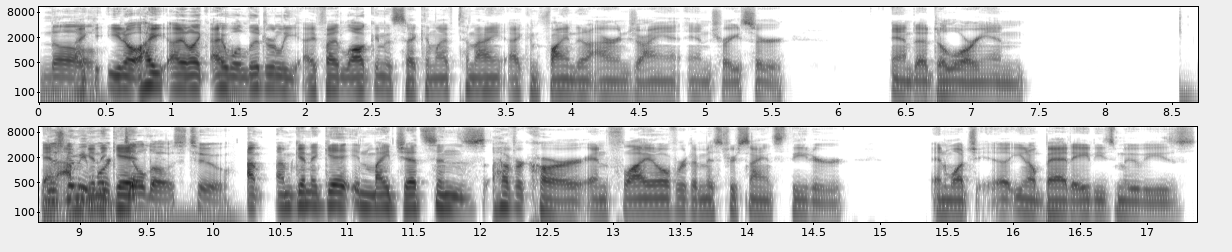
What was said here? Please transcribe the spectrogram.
No. I you know, I, I like I will literally if I log into Second Life tonight, I can find an Iron Giant and Tracer and a DeLorean. There's gonna I'm be gonna more get dildos too. I'm I'm gonna get in my Jetsons hover car and fly over to Mystery Science Theater and watch uh, you know bad '80s movies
